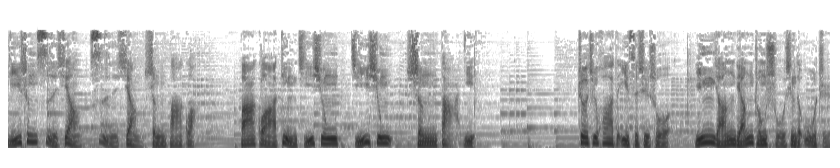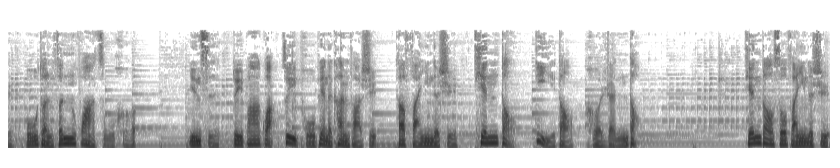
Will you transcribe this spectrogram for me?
仪生四象，四象生八卦，八卦定吉凶，吉凶生大业。这句话的意思是说。阴阳两种属性的物质不断分化组合，因此对八卦最普遍的看法是，它反映的是天道、地道和人道。天道所反映的是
